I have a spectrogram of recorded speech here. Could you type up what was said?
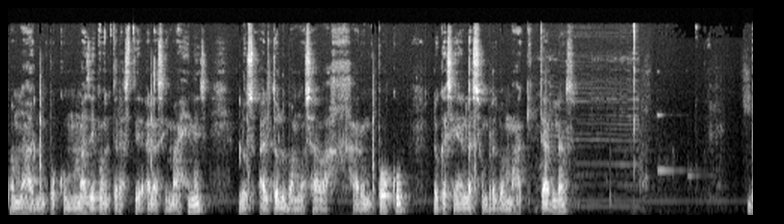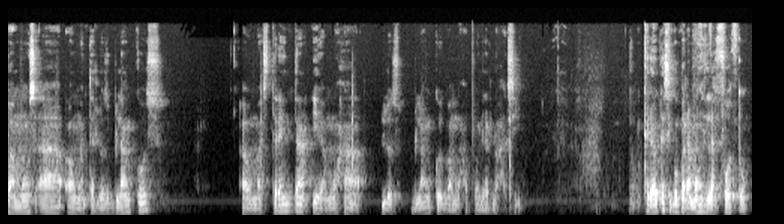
Vamos a darle un poco más de contraste a las imágenes. Los altos los vamos a bajar un poco. Lo que serían las sombras vamos a quitarlas. Vamos a aumentar los blancos a más 30 y vamos a los blancos vamos a ponerlos así. Creo que si comparamos la foto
